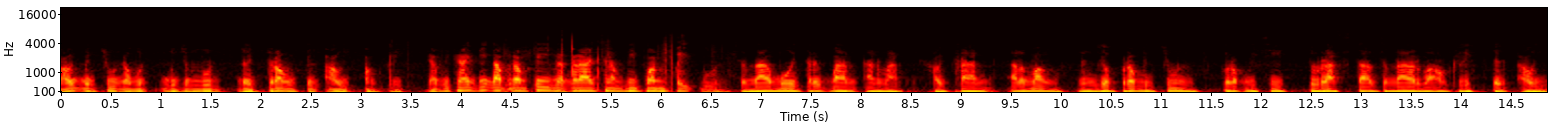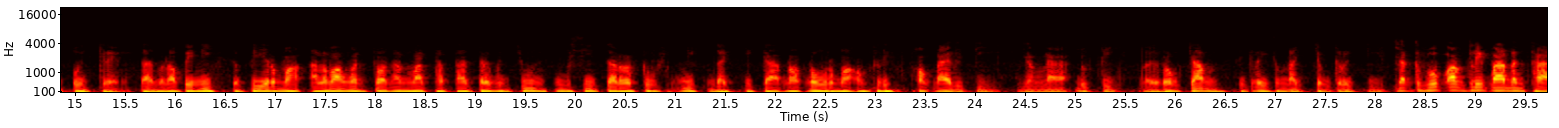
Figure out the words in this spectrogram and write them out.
ហើយបញ្ជូនអាវុធមួយចំនួនដោយត្រង់ទៅឲ្យអង់គ្លេសកាលពីថ្ងៃទី17មករាឆ្នាំ2024សំណើមួយត្រូវបានអនុម័តហើយឋានអាល្លឺម៉ង់នឹងយកព្រមបញ្ជូនក្របមីស៊ីទូរ៉ាស់តាមសំណើរបស់អង់គ្លេសទៅឲ្យអ៊ុយក្រែនតែមកដល់ពេលនេះសភារបស់អាល្លឺម៉ង់បានទាត់អនុម័តថាតើត្រូវបញ្ជូនមីស៊ីតារ៉ាស្គូនេះដែលជាការដោះដូររបស់អង់គ្លេសផងដែរឬទេយ៉ាងណាដូចទី ហើយរងចាំសេចក្តីសម្រេចចុងក្រោយទៀតចក្រភពអង់គ្លេសបានដឹងថា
